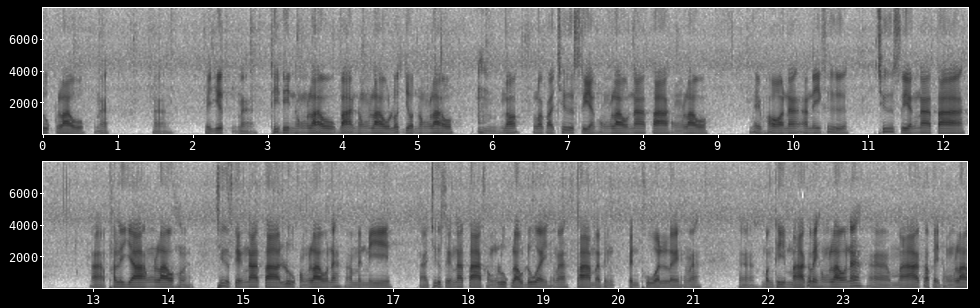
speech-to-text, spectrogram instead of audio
ลูกเรานะไปยึดนะที่ดินของเราบ้านของเรารถยนต์ของเราเนาะแล้วก็ชื่อเสียงของเราหน้าตาของเราไม่พอนะ อันนี้คือชื่อเสียงหน้าตา ภรรยาของเรา ชื่อเสียงหน้าตาลูกของเรานะมันมีชื่อเสียงหน้าตาของลูกเราด้วยใช่ไหมตามมาเป็นเป็นพวนเลยใช่ไหมบางทีหมาก็เป็นของเรานะหมาก็เป็นของเรา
